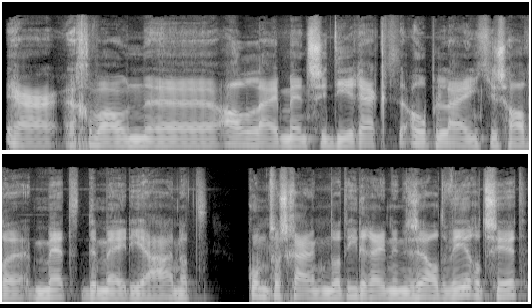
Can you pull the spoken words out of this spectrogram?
er gewoon uh, allerlei mensen direct open lijntjes hadden met de media. En dat komt waarschijnlijk omdat iedereen in dezelfde wereld zit.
